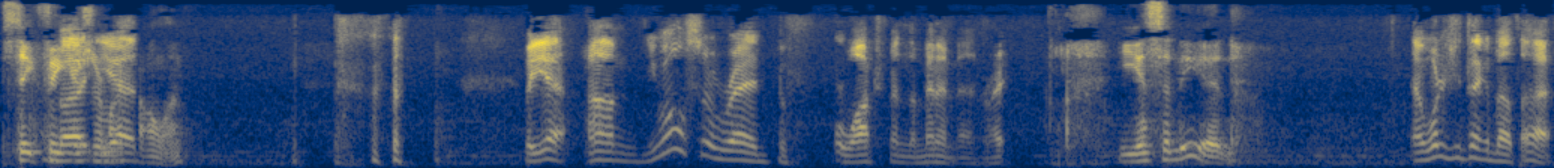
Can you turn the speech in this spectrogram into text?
Stick figures But, are yeah. my calling. But yeah, um, you also read before Watchmen: The Minutemen, right? Yes, I did. And what did you think about that?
